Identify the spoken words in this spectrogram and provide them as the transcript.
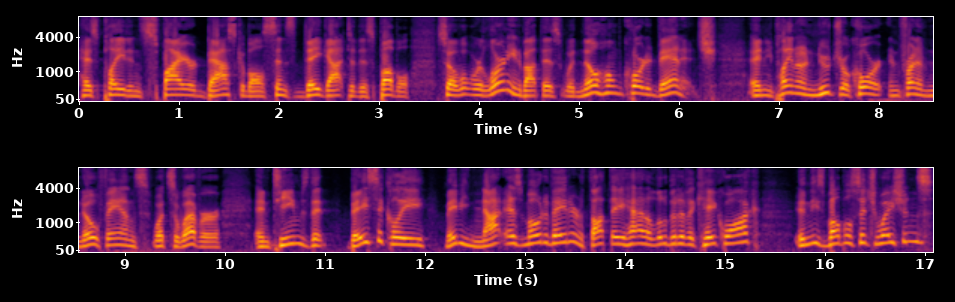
has played inspired basketball since they got to this bubble. So what we're learning about this with no home court advantage and you playing on a neutral court in front of no fans whatsoever and teams that basically maybe not as motivated or thought they had a little bit of a cakewalk in these bubble situations.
